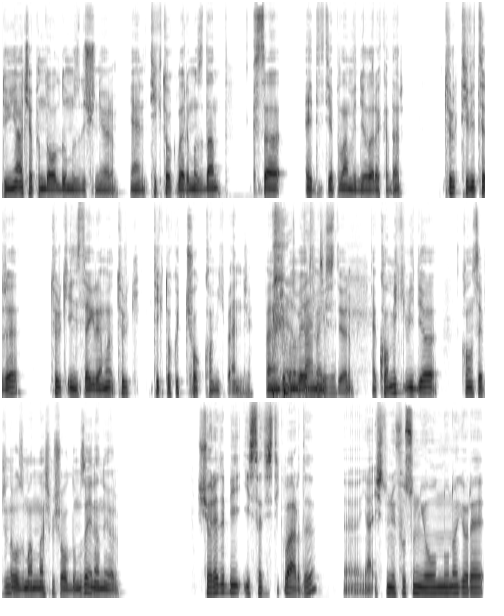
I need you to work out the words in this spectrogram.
dünya çapında olduğumuzu düşünüyorum. Yani TikTok'larımızdan kısa edit yapılan videolara kadar Türk Twitter'ı, Türk Instagram'ı, Türk TikTok'u çok komik bence. Ben önce bunu belirtmek istiyorum. Yani komik video konseptinde uzmanlaşmış olduğumuza inanıyorum. Şöyle de bir istatistik vardı. Ee, ya işte nüfusun yoğunluğuna göre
